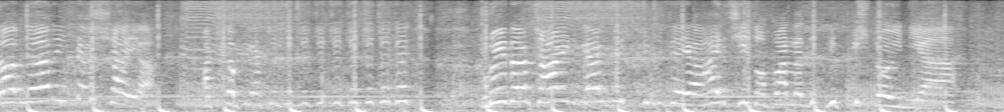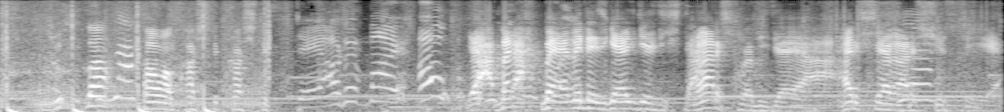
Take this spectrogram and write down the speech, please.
Ya ne arayın aşağıya. Aç kapıyı aç aç aç aç aç aç aç. Burayı da hayır gelme üstümüze ya. Her şeyi toparladık bitmişti oyun ya. Zıpla. Tamam kaçtık kaçtık. Ya bırak be biz geleceğiz işte karışma bize ya. Her şeye karışıyorsun ya.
